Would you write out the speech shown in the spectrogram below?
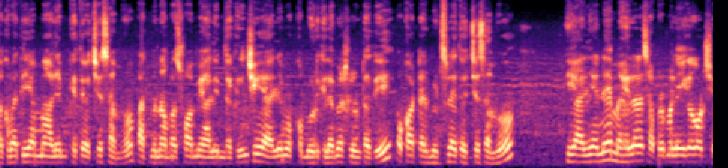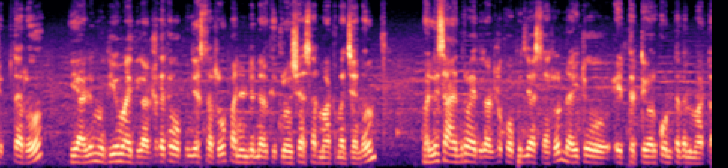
భగవతి అమ్మ ఆలయంకి అయితే వచ్చేసాము. పద్మనాభ స్వామి ఆలయం దగ్గర నుంచి ఈ ఆలయం ఒక మూడు కిలోమీటర్లు ఉంటుంది. ఒక టెన్ మినిట్స్లో అయితే వచ్చేసాము. ఈ ఆలయాన్నే మహిళల శబరిమలయ్యగా కూడా చెప్తారు. ఇవాళ ఉదయం ఐదు గంటలకైతే ఓపెన్ చేస్తారు. పన్నెండున్నరకి క్లోజ్ చేస్తారు మాట మధ్యాహ్నం. మళ్ళీ సాయంత్రం ఐదు గంటలకు ఓపెన్ చేస్తారు. నైట్ ఎయిట్ థర్టీ వరకు ఉంటుంది అనమాట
